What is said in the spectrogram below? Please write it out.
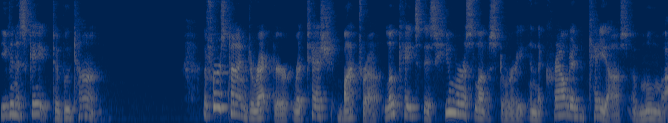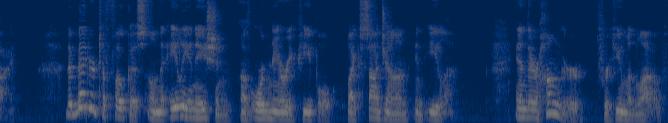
even escape to Bhutan. The first time director Ritesh Batra locates this humorous love story in the crowded chaos of Mumbai. The better to focus on the alienation of ordinary people like Sajan and Ela and their hunger for human love.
